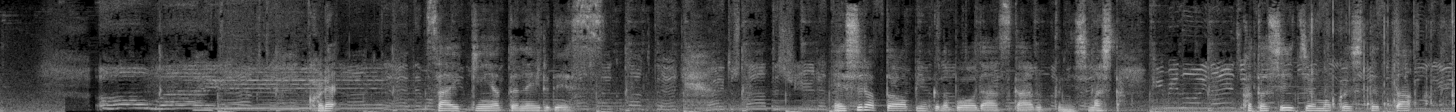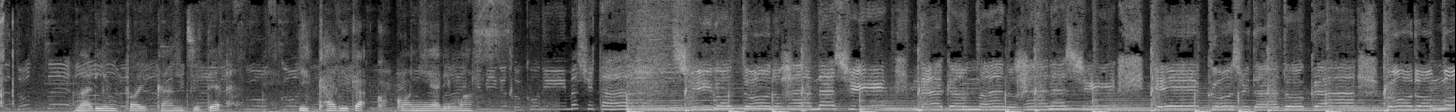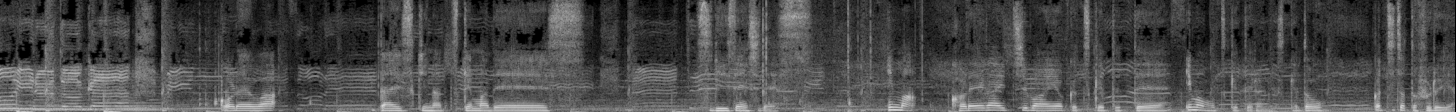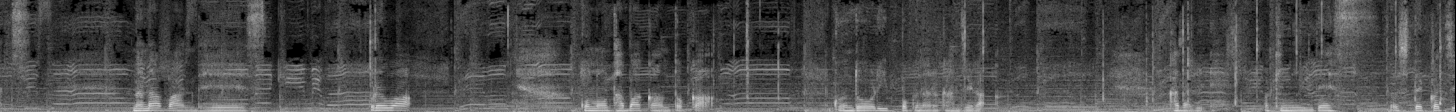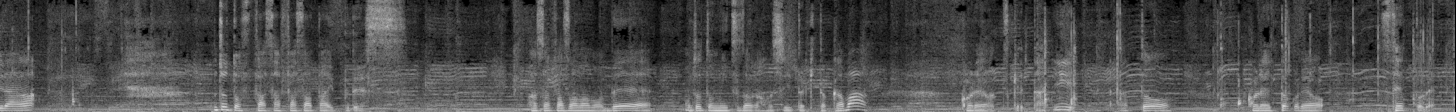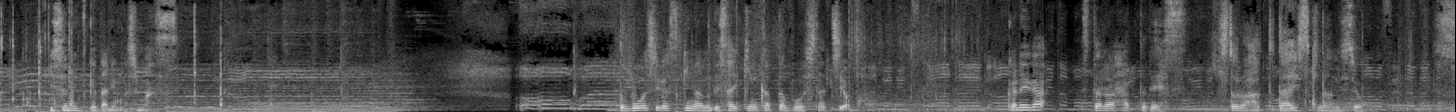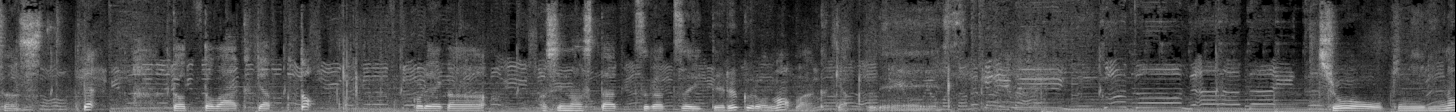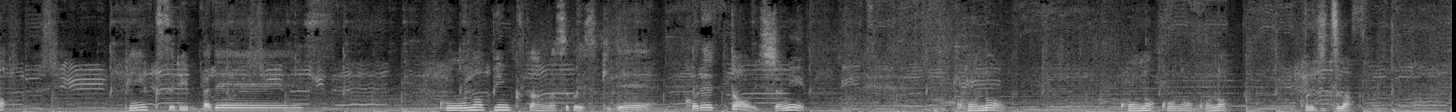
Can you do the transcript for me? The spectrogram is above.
これ最近やったネイルです、えー白とピンクのボーダースカールプにしました。今年注目してたマリンっぽい感じで怒りがここにあります。ました仕事の話仲間の話結婚したとか子供いるとかこれは大好きなつけまです。スリー選手です。今これが一番よくつけてて今もつけてるんですけどこっちちょっと古いやつ。7番です。これはこの束感とかこの道理っぽくなる感じがかなりお気に入りです。そしてこちらはちょっとファサファサタイプです。ファサファサなのでもうちょっと密度が欲しい時とかはこれをつけたりあとこれとこれをセットで一緒につけたりもします。と帽子が好きなので最近買った帽子たちを。これがストローハットです。ストローハット大好きなんですよ。そしてドットワークキャップとこれが星のスタッズがついてる黒のワークキャップです。超お気に入りのピンクスリッパです。このピンク感がすごい好きでこれと一緒にこのこのこのこの。これ実は。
